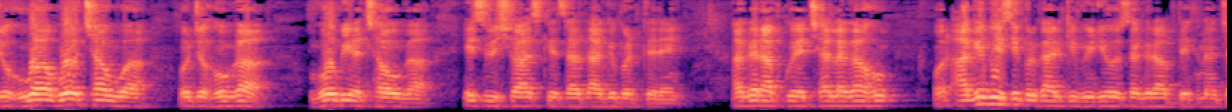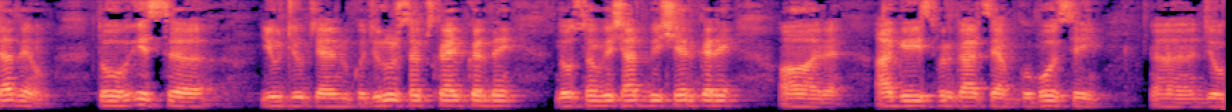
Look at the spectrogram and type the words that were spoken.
जो हुआ, वो अच्छा हुआ। और जो होगा, वो भी अच्छा होगा। इस विश्वास के साथ आगे बढ़ते रहें। अगर आपको अच्छा लगा हो, और आगे भी इसी प्रकार की वीडियोस अगर आप देखना चाहते हो तो इस यूट्यूब चैनल को ज़रूर सब्सक्राइब कर दें। दोस्तों के साथ भी शेयर करें। और आगे इस प्रकार से आपको बहुत से जो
